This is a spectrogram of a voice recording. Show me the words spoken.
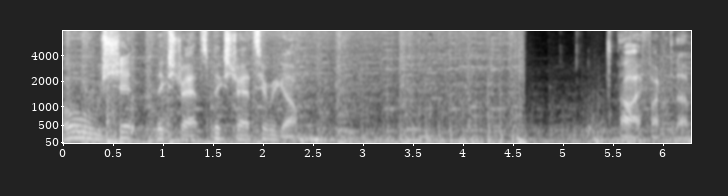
Oh shit, big strats, big strats, here we go. Oh, I fucked it up.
